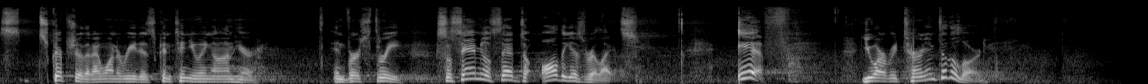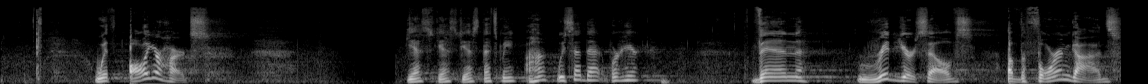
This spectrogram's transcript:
scripture that I want to read is continuing on here in verse 3. So Samuel said to all the Israelites, If you are returning to the Lord with all your hearts, yes, yes, yes, that's me. Uh huh, we said that, we're here. Then rid yourselves of the foreign gods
